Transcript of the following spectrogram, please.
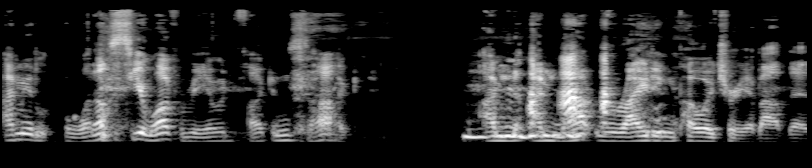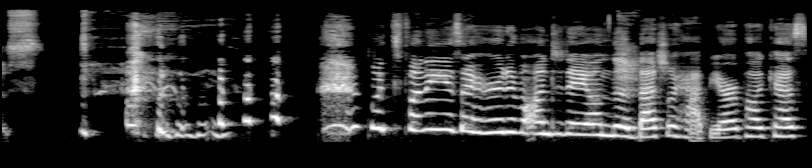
I mean, what else do you want from me? It would fucking suck. I'm I'm not writing poetry about this. What's funny is I heard him on today on the Bachelor Happy Hour podcast,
